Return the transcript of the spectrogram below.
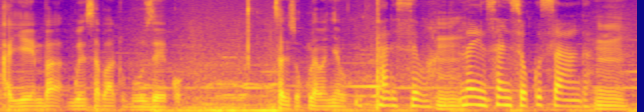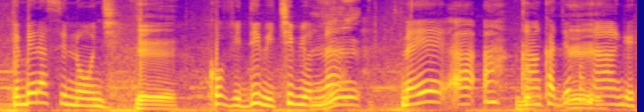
kayemba gwensaba atubuuzeeko. Nsanyusa okulaba nyabo kale sebo naye nsanyusa okusanga. Embeera si nnungi. Eh, covid biki byonna. Naye ah, ah, kankajeko eh, nange.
